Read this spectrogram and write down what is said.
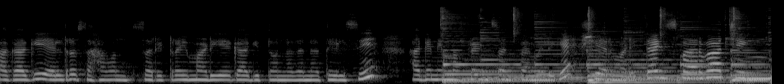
ಹಾಗಾಗಿ ಎಲ್ಲರೂ ಸಹ ಒಂದು ಸರಿ ಟ್ರೈ ಮಾಡಿ ಹೇಗಾಗಿತ್ತು ಅನ್ನೋದನ್ನು ತಿಳಿಸಿ, ಹಾಗೆ ನಿಮ್ಮ ಫ್ರೆಂಡ್ಸ್ ಆ್ಯಂಡ್ ಫ್ಯಾಮಿಲಿಗೆ ಶೇರ್ ಮಾಡಿ. Thanks for watching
